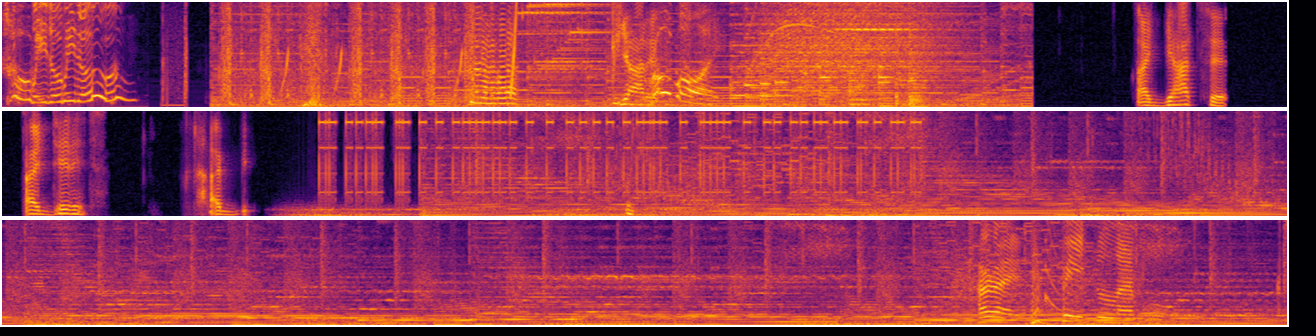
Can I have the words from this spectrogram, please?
Scooby Dooby Doo. Got it. Oh boy. I got it. I did it. I. Be-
